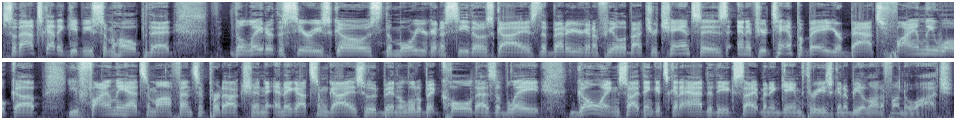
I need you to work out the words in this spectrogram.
So that's got to give you some hope that the later the series goes, the more you're going to see those guys, the better you're going to feel about your chances. And if you're Tampa Bay, your bats finally woke up. You finally had some offensive production, and they got some guys who had been a little bit cold as of late going. So I think it's going to add to the excitement, and Game Three is going to be a lot of fun to watch.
